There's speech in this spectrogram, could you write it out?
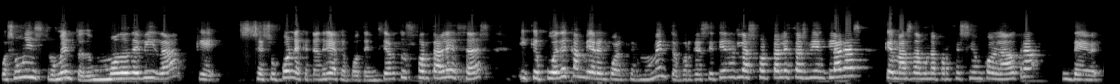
pues un instrumento de un modo de vida que se supone que tendría que potenciar tus fortalezas y que puede cambiar en cualquier momento, porque si tienes las fortalezas bien claras, ¿qué más da una profesión con la otra? De,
